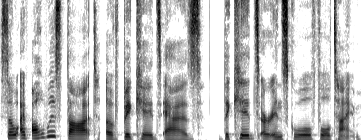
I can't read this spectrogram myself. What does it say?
So I've always thought of big kids as the kids are in school full time.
